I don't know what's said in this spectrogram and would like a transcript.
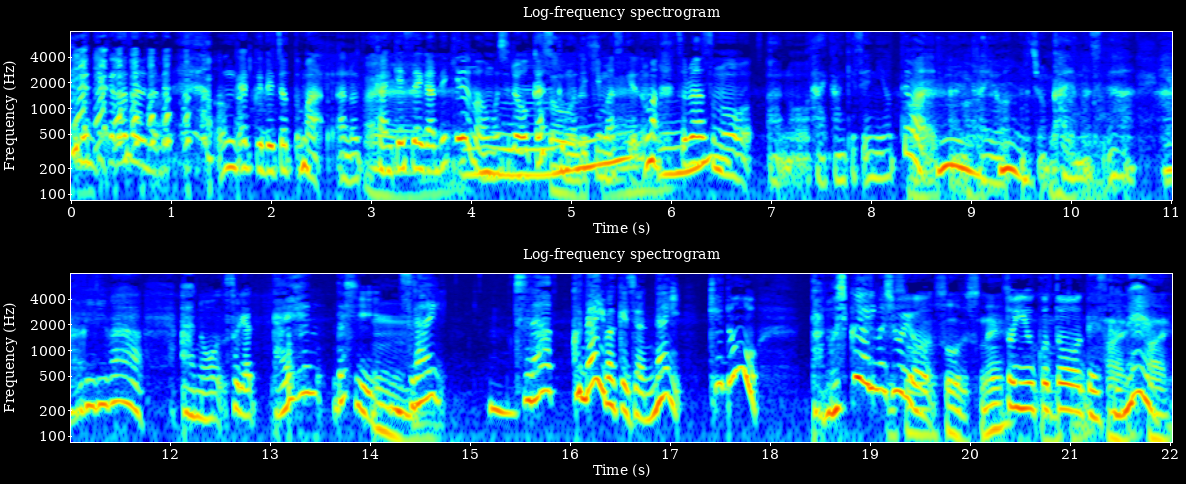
言ってくださるので音楽でちょっとまああの関係性ができれば面白おかしくもできますけれど、まあそれはそのあの、はい、関係性によっては、対応はもちろん変えますが。リハビリはあのそりゃ大変だし、うん、辛い、辛くないわけじゃないけど楽しくやりましょうよ。そうですね。ということですかね。はい、はい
